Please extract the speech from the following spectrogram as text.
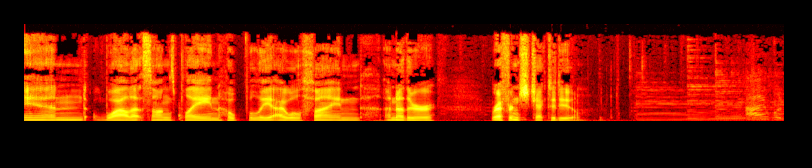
And while that song's playing, hopefully I will find another reference check to do. I would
